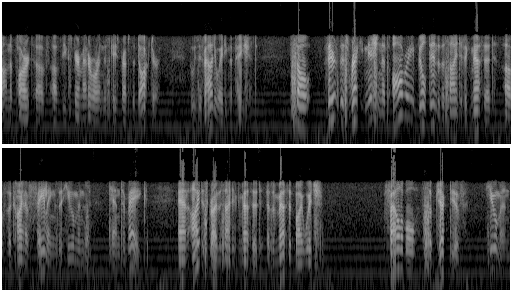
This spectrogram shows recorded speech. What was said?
on the part of, of the experimenter, or in this case, perhaps the doctor, who's evaluating the patient. So there's this recognition that's already built into the scientific method of the kind of failings that humans tend to make. And I describe the scientific method as a method by which fallible, subjective humans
